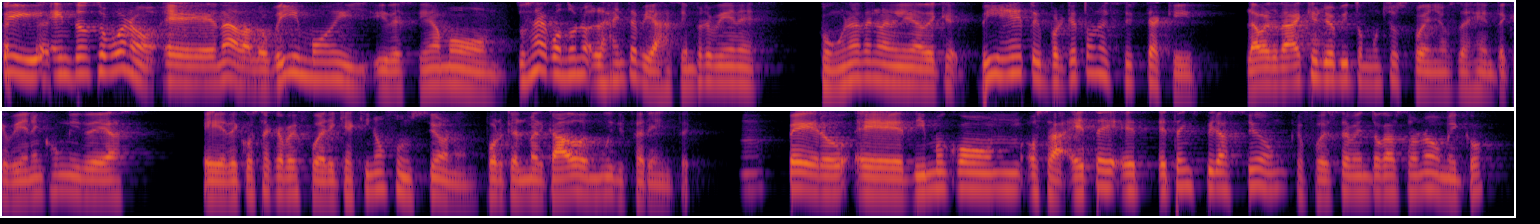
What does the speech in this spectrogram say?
Sí, entonces, bueno, eh, nada, lo vimos y, y decíamos, tú sabes, cuando uno- la gente viaja, siempre viene con una adrenalina de que, vi esto, ¿y por qué esto no existe aquí? La verdad es que yo he visto muchos sueños de gente que vienen con ideas eh, de cosas que ve fuera y que aquí no funcionan, porque el mercado es muy diferente. Pero eh, dimos con, o sea, este, et- esta inspiración, que fue ese evento gastronómico,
